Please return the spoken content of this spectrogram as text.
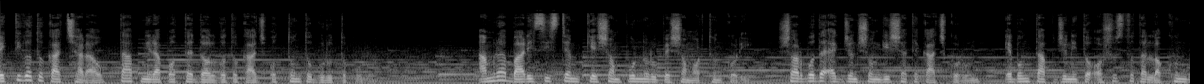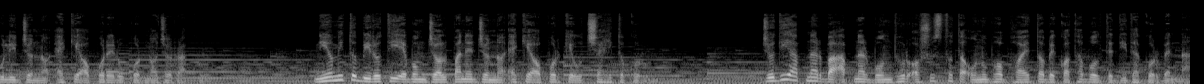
ব্যক্তিগত কাজ ছাড়াও তাপ নিরাপত্তার দলগত কাজ অত্যন্ত গুরুত্বপূর্ণ। আমরা বাড়ি সিস্টেমকে সম্পূর্ণরূপে সমর্থন করি, সর্বদা একজন সঙ্গীর সাথে কাজ করুন এবং তাপজনিত অসুস্থতার লক্ষণগুলির জন্য একে অপরের উপর নজর রাখুন। নিয়মিত বিরতি এবং জলপানের জন্য একে অপরকে উৎসাহিত করুন। যদি আপনার বা আপনার বন্ধুর অসুস্থতা অনুভব হয় তবে কথা বলতে দ্বিধা করবেন না,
